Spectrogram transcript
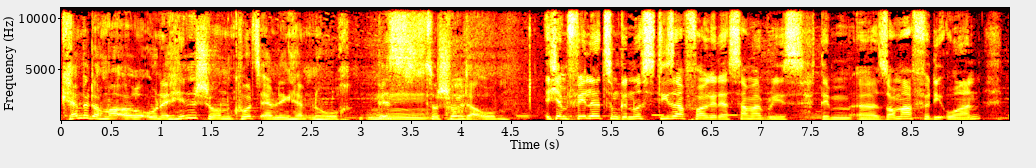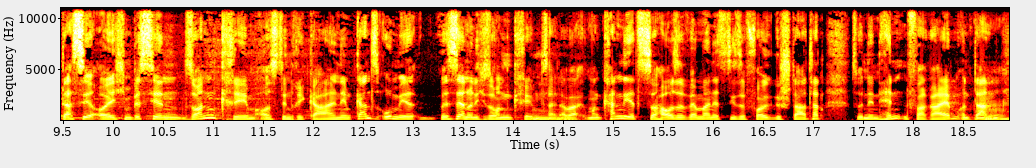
krempelt doch mal eure ohnehin schon kurzärmeligen Hemden hoch. Bis zur Schulter oben. Ich empfehle zum Genuss dieser Folge der Summer Breeze, dem äh, Sommer für die Ohren, dass ihr euch ein bisschen Sonnencreme aus den Regalen nehmt. Ganz oben, ihr- es ist ja noch nicht Sonnencremezeit, aber man kann die jetzt zu Hause, wenn man jetzt diese Folge gestartet hat, so in den Händen verreiben und dann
